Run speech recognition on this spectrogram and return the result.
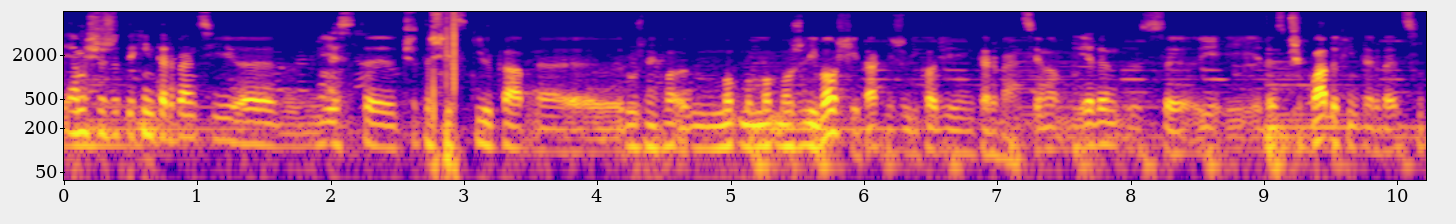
Ja myślę, że tych interwencji e, jest, e, czy też jest kilka e, różnych mo mo możliwości, tak, jeżeli chodzi o interwencję. No, jeden, z, jeden z przykładów interwencji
